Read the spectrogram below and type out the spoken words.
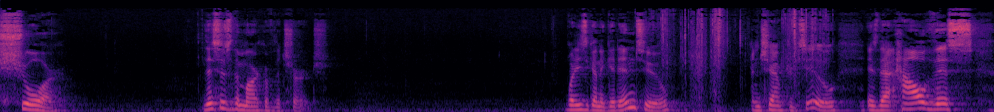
sure. This is the mark of the church. What he's going to get into in chapter 2 is that how this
